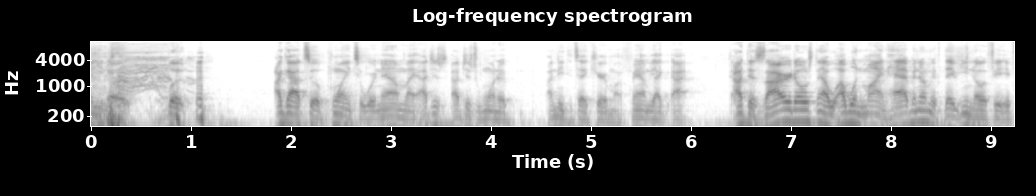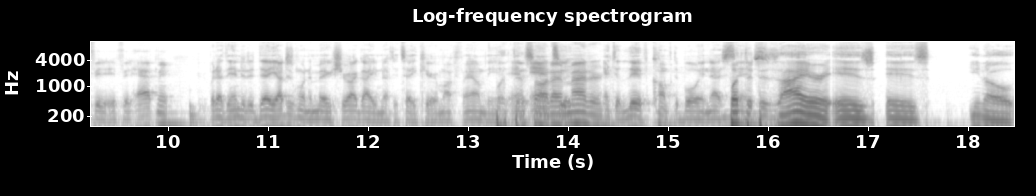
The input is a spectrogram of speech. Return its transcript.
And, you know, but I got to a point to where now I'm like, I just, I just want to, I need to take care of my family. Like I, I desire those things. I, I wouldn't mind having them if they, you know, if it, if it, if it happened. But at the end of the day, I just want to make sure I got enough to take care of my family and, that's and, all that to, matter. and to live comfortable in that But the desire is is you know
